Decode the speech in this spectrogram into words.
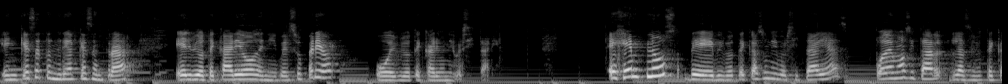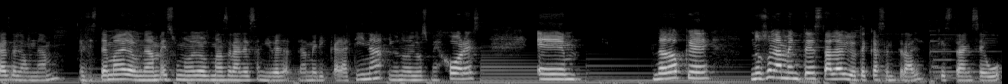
en qué se tendría que centrar el bibliotecario de nivel superior o el bibliotecario universitario. Ejemplos de bibliotecas universitarias Podemos citar las bibliotecas de la UNAM. El sistema de la UNAM es uno de los más grandes a nivel de América Latina y uno de los mejores, em, dado que no solamente está la Biblioteca Central, que está en CEU,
